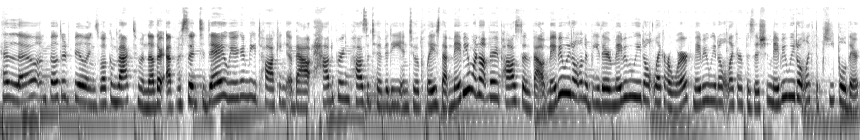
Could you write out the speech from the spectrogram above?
Hello, Unfiltered Feelings. Welcome back to another episode. Today, we are going to be talking about how to bring positivity into a place that maybe we're not very positive about. Maybe we don't want to be there. Maybe we don't like our work. Maybe we don't like our position. Maybe we don't like the people there.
